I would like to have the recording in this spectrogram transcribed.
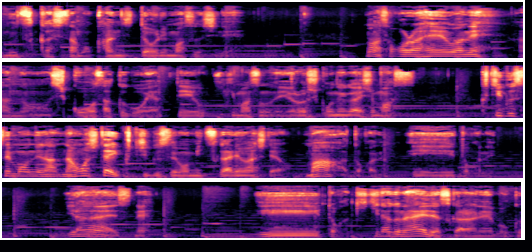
難しさも感じておりますしね。まあそこら辺はねあの試行錯誤をやっていきますのでよろしくお願いします。口癖もね直したい口癖も見つかりましたよ。まあとかね。えーとかね。いらないですね。えーとか聞きたくないですからね僕。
